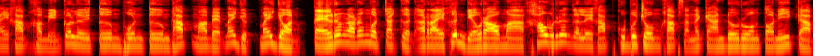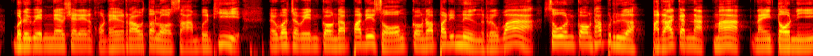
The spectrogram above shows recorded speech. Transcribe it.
น์ครับเขมรก็เลยเติมพลเติมทัพมาแบบไม่หยุดไม่หย่อน แต่เรื่องราวทั้งหมดจะเกิดอะไรขึ้นเดี๋ยวเรามาเข้าเรื่องกันเลยครับคุณผู้ชมครับสถานการณ์โดยรวมตอนนี้กับบริเวณแนวชายแดนของไทยเราตลอด 3 พื้นที่ ไม่ว่าจะเป็นกองทัพภาคที่ 2 กองทัพภาคที่ 1 หรือว่าโซนกองทัพเรือปะทะกันหนักมากในตอนนี้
